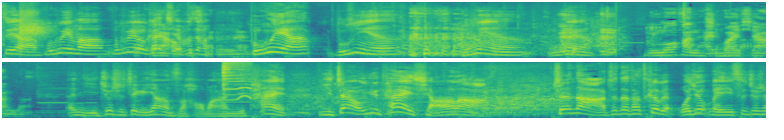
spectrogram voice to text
对呀、不会吗？不会，我看姐夫怎么不会呀、不会呀、不会呀、不会呀、你模仿的还怪像的。哎，你就是这个样子好吗？你太，你占有欲太强了，真的啊，真的，他特别，我就每一次就是，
